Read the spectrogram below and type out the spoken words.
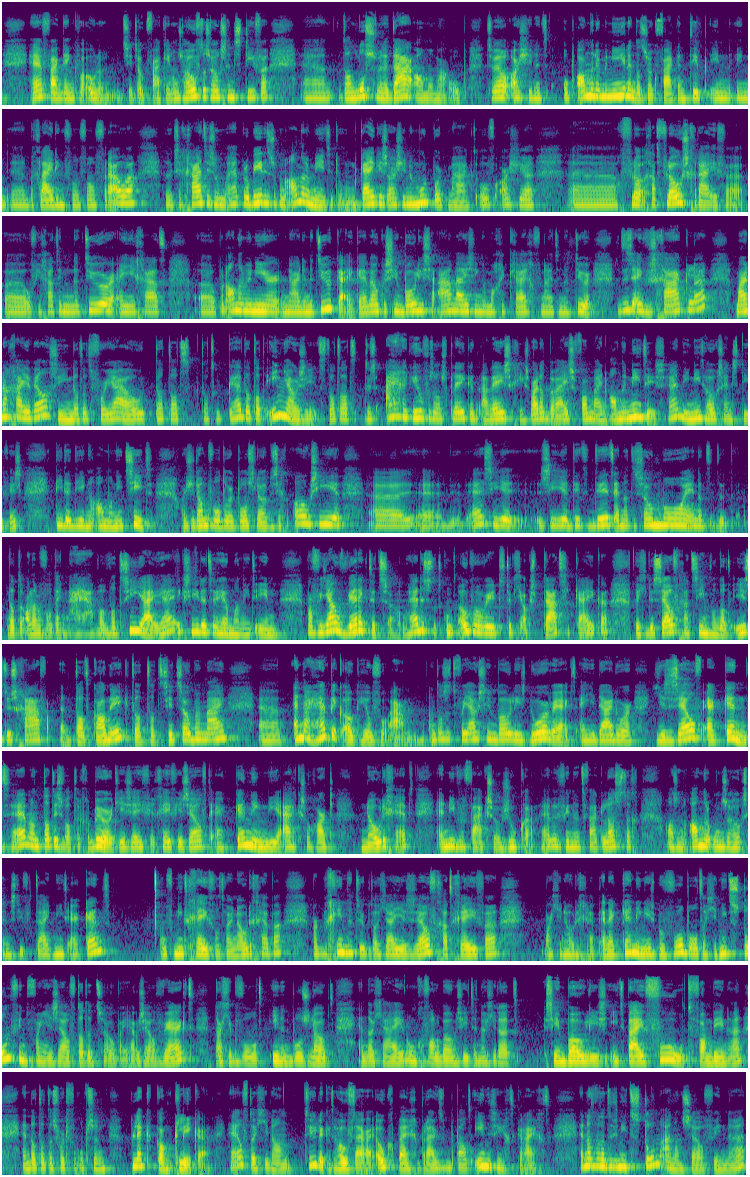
Vaak denken we, oh, dat zit ook vaak in ons hoofd als hoogsensitieve. Uh, dan lossen we het daar allemaal maar op. Terwijl als je het op andere manieren, en dat is ook vaak een tip in, in uh, begeleiding van, van vrouwen, dat ik zeg, ga het eens om, probeer het eens op een andere manier te doen. Kijk eens als je een moodboard maakt, of als je flow, gaat flow schrijven, of je gaat in de natuur en je gaat op een andere manier naar de natuur kijken. Welke symbolische aanwijzingen mag ik krijgen vanuit de natuur? Dat is even schakelen, maar dan ga je wel zien dat het voor jou, dat dat, dat, hè, dat dat in jou zit. Dat dat dus eigenlijk heel vanzelfsprekend aanwezig is. Waar dat bewijs van bij een ander niet is. Hè, die niet hoogsensitief is, die de dingen allemaal niet ziet. Als je dan bijvoorbeeld door het bos loopt en zegt: Oh, zie je, uh, zie je, zie je dit en dit en dat is zo mooi. En dat, dat de ander bijvoorbeeld denkt: Nou ja, wat, wat zie jij? Hè? Ik zie dat er helemaal niet in. Maar voor jou werkt het zo. Hè? Dus dat komt ook wel weer het stukje acceptatie kijken. Dat je dus zelf gaat zien: van dat is dus gaaf, dat kan ik, dat, dat zit zo bij mij. Uh, en daar heb ik ook heel veel aan. Want als het voor jou symbolisch doorwerkt en je daardoor jezelf erkent, hè, want dat is wat er gebeurt. Je geeft jezelf de erkenning die je eigenlijk zo hard nodig hebt en die we vaak zo zoeken. We vinden het vaak lastig als een ander onze hoogsensitiviteit niet erkent of niet geeft wat wij nodig hebben. Maar het begint natuurlijk dat jij jezelf gaat geven wat je nodig hebt. En erkenning is bijvoorbeeld dat je het niet stom vindt van jezelf dat het zo bij jouzelf werkt. Dat je bijvoorbeeld in het bos loopt en dat jij een omgevallen boom ziet en dat je dat symbolisch iets bij voelt van binnen. En dat dat een soort van op zijn plek kan klikken. Of dat je dan, natuurlijk, het hoofd daar ook bij gebruikt, een bepaald inzicht krijgt. En dat we dat dus niet stom aan onszelf vinden.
